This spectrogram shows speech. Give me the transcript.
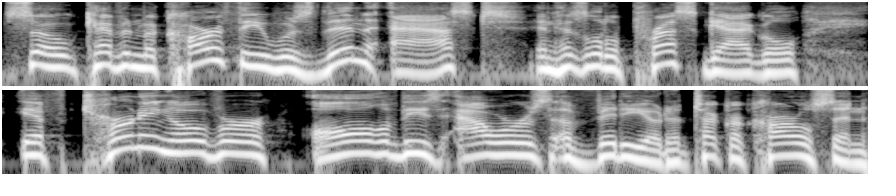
So Kevin McCarthy was then asked in his little press gaggle if turning over all of these hours of video to Tucker Carlson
